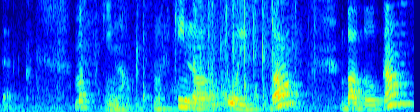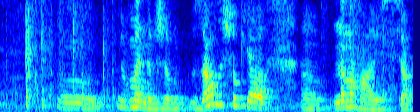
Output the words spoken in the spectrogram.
Так. Москіна. Москіна той 2, Bubblegum. В мене вже залишок, я е, намагаюся,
